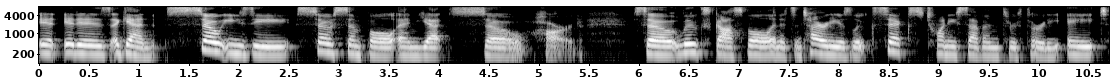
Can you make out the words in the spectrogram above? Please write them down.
It, it is, again, so easy, so simple, and yet so hard. So Luke's gospel in its entirety is Luke 6, 27 through 38.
